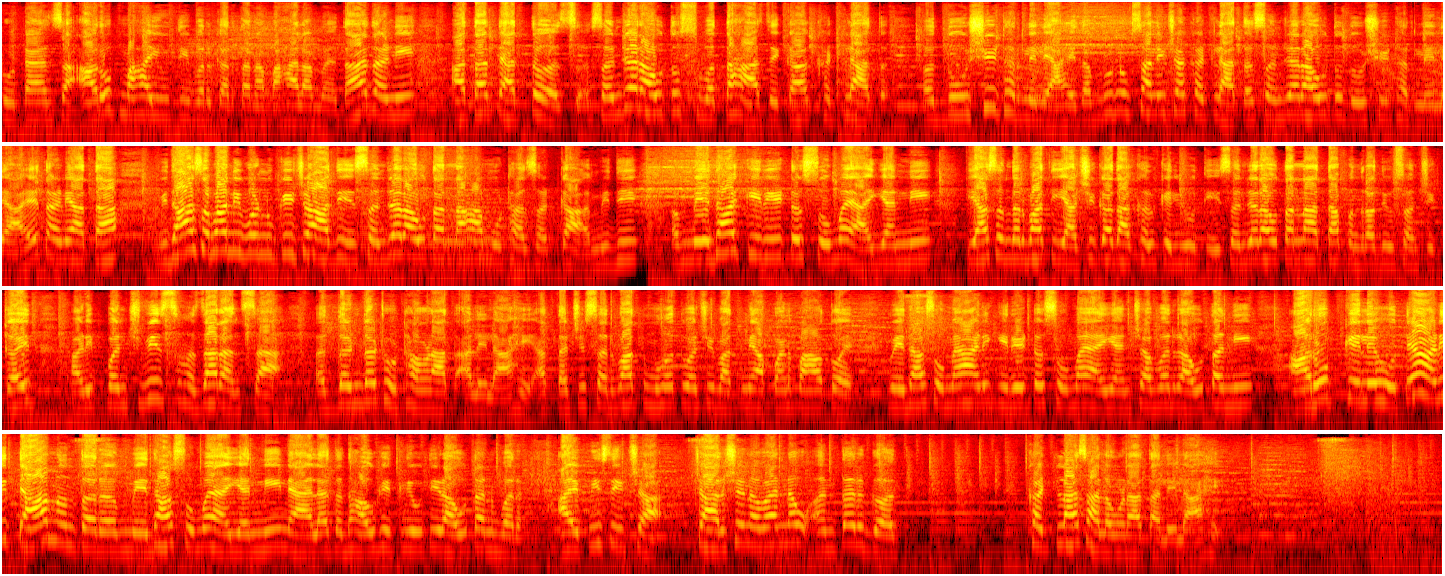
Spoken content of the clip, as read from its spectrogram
घोटाळ्यांचा आरोप महायुतीवर करताना पाहायला मिळतात. आणि आता त्यातच संजय राऊत स्वतःच एका खटल्यात दोषी ठरलेले आहेत. अब्रू नुकसानीच्या खटल्यात संजय राऊत दोषी ठरलेले आहेत. आणि आता विधानसभा निवडणुकीच्या आधी संजय राऊतांना हा मोठा झटका. मिधी मेधा किरीट सोमया यांनी या संदर्भात याचिका दाखल केली होती. संजय राऊतांना आता पंधरा दिवसांची कैद आणि पंचवीस हजारांचा दंड ठोठावण्यात आलेला आहे. आताची सर्वात महत्वाची बातमी आपण पाहतोय. मेधा सोमया आणि किरीट सोमया सोमय्या यांच्यावर राऊतांनी आरोप केले होते आणि त्यानंतर मेधा सोमय्या यांनी न्यायालयात धाव घेतली होती राऊतांवर. आयपीसीच्या चारशे नव्याण्णव अंतर्गत खटला चालवण्यात आलेला आहे.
